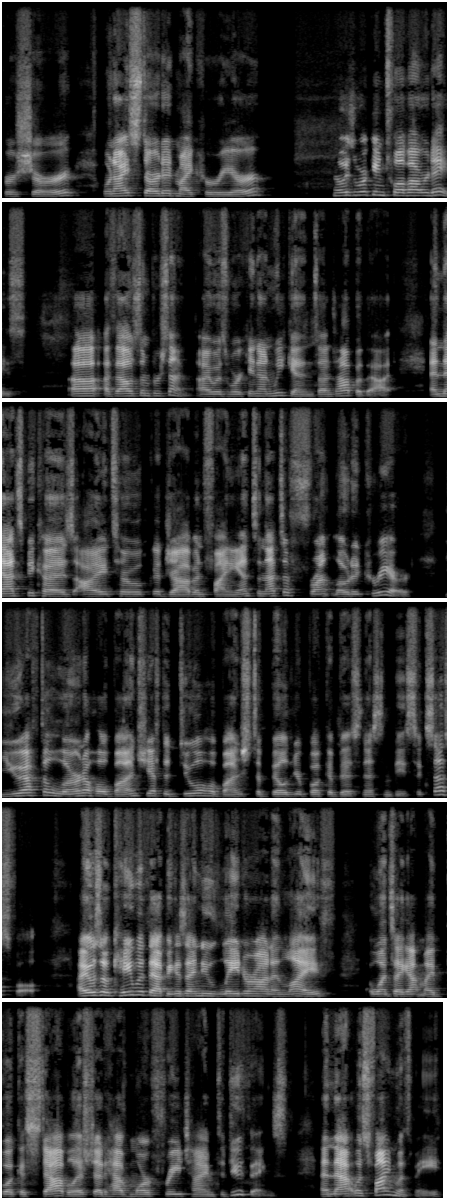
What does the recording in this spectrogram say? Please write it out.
for sure. When I started my career, I was working 12 hour days, uh, a thousand percent. I was working on weekends on top of that. And that's because I took a job in finance and that's a front loaded career. You have to learn a whole bunch. You have to do a whole bunch to build your book of business and be successful. I was okay with that because I knew later on in life, once I got my book established, I'd have more free time to do things. And that was fine with me.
